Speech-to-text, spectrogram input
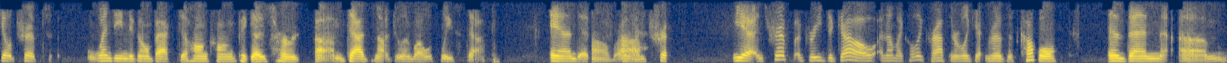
guilt tripped Wendy into going back to Hong Kong because her um dad's not doing well with Lee's death. And it, Oh, brother. um Tripp yeah, and Tripp agreed to go and I'm like, Holy crap, they're really getting rid of this couple and then um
